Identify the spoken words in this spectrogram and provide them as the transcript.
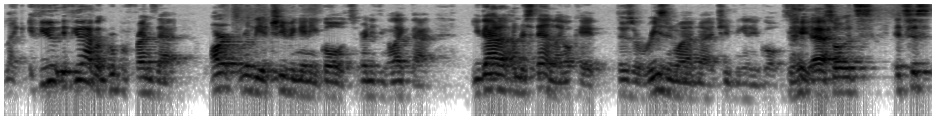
like if you if you have a group of friends that aren't really achieving any goals or anything like that, you gotta understand like, okay, there's a reason why I'm not achieving any goals. yeah. So it's it's just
